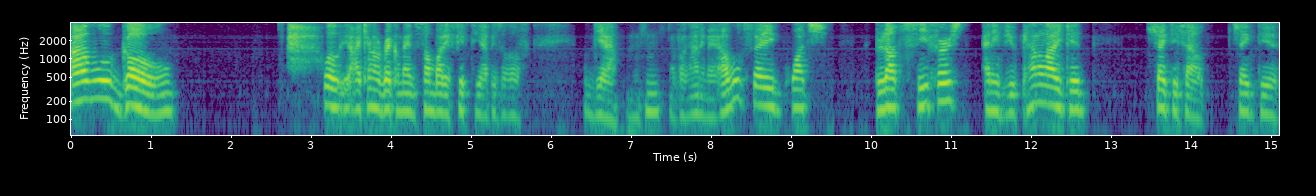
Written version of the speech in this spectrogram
I will go. Well, I cannot recommend somebody 50 episodes of, yeah, mm-hmm, of an anime. I will say watch Blood C first, and if you kind of like it, check this out. Check the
